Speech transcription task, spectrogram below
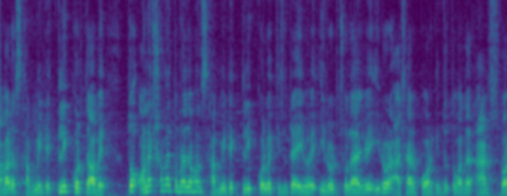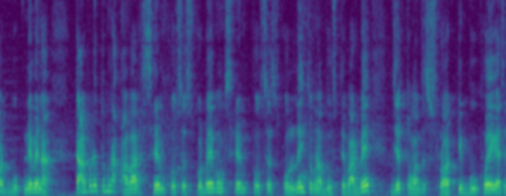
আবারও সাবমিটে ক্লিক করতে হবে। তো অনেক সময় তোমরা যখন সাবমিটে ক্লিক করবে, কিছুটা এইভাবে ইরোর চলে আসবে। ইরোর আসার পর কিন্তু তোমাদের আর স্লট বুক নেবে না। তারপরে তোমরা আবার সেম প্রসেস করবে এবং সেম প্রসেস করলেই তোমরা বুঝতে পারবে যে তোমাদের স্লটটি বুক হয়ে গেছে।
